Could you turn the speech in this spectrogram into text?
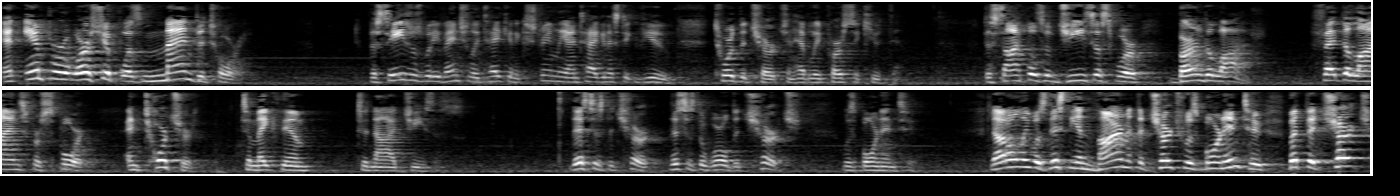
and emperor worship was mandatory. The Caesars would eventually take an extremely antagonistic view toward the church and heavily persecute them. Disciples of Jesus were burned alive, fed to lions for sport, and tortured to make them deny Jesus. This is the church. This is the world the church was born into. Not only was this the environment the church was born into, but the church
